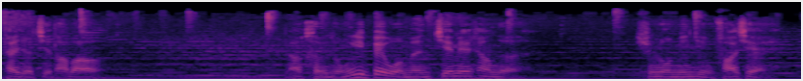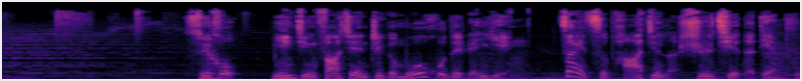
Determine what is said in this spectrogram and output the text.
带着几大包，那很容易被我们街面上的巡逻民警发现。随后，民警发现这个模糊的人影再次爬进了失窃的店铺。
